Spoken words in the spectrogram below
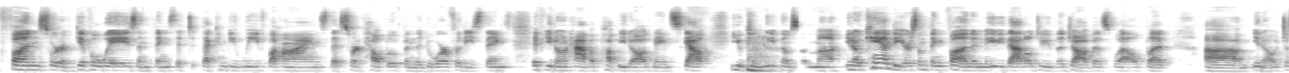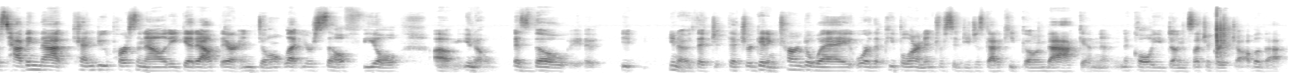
fun sort of giveaways and things that that can be leave behinds that sort of help open the door for these things. If you don't have a puppy dog named Scout, you can leave them some uh, you know candy or something fun, and maybe that'll do the job as well. But um, you know, just having that can do personality, get out there and don't let yourself feel, um, you know, as though, it, it, you know, that, that you're getting turned away or that people aren't interested. You just got to keep going back. And Nicole, you've done such a great job of that.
